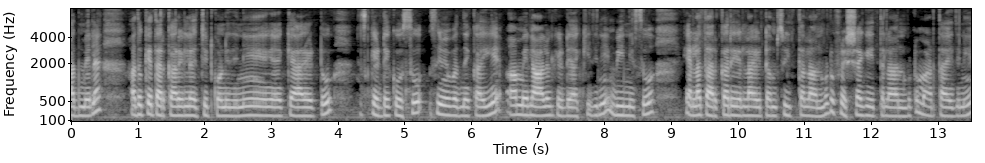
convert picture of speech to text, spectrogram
ಆದಮೇಲೆ ಅದಕ್ಕೆ ತರಕಾರಿಲ್ಲ ಹೆಚ್ಚಿಟ್ಕೊಂಡಿದ್ದೀನಿ. ಕ್ಯಾರೆಟು ಗೆಡ್ಡೆಕೋಸು ಸೀಮೆ ಬದನೆಕಾಯಿ, ಆಮೇಲೆ ಆಲೂಗೆಡ್ಡೆ ಹಾಕಿದ್ದೀನಿ, ಬೀನಿಸು, ಎಲ್ಲ ತರಕಾರಿ, ಎಲ್ಲ ಐಟಮ್ಸು ಇತ್ತಲ್ಲ ಅಂದ್ಬಿಟ್ಟು ಫ್ರೆಶ್ಶಾಗಿ ಇತ್ತಲ್ಲ ಅಂದ್ಬಿಟ್ಟು ಮಾಡ್ತಾಯಿದ್ದೀನಿ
